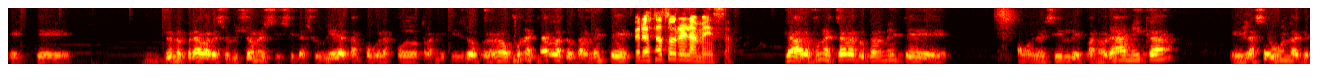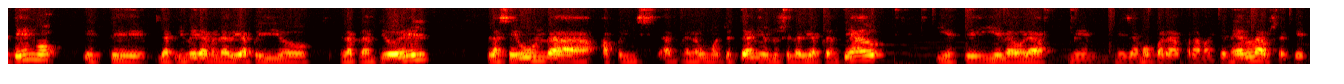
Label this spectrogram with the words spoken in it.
este, yo no esperaba resoluciones y si las hubiera tampoco las puedo transmitir yo, pero no, fue una charla totalmente... Pero está sobre la mesa. Claro, fue una charla totalmente vamos a decirle, panorámica. Es la segunda que tengo. Este, la primera me la había pedido, me la planteó él. La segunda, en algún momento este año yo se la había planteado y, este, y él ahora me, llamó para, mantenerla. O sea que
